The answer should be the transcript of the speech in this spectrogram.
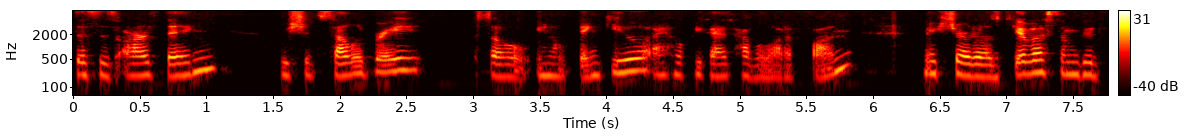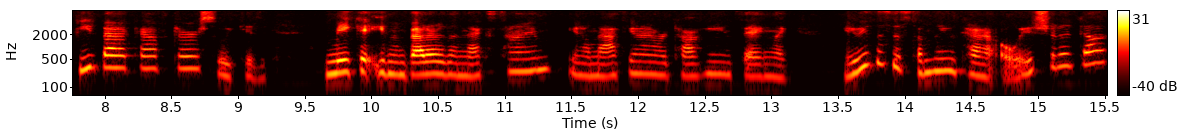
This is our thing. We should celebrate. So, you know, thank you. I hope you guys have a lot of fun. Make sure to give us some good feedback after so we could make it even better the next time. You know, Matthew and I were talking and saying, like, maybe this is something we kind of always should have done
